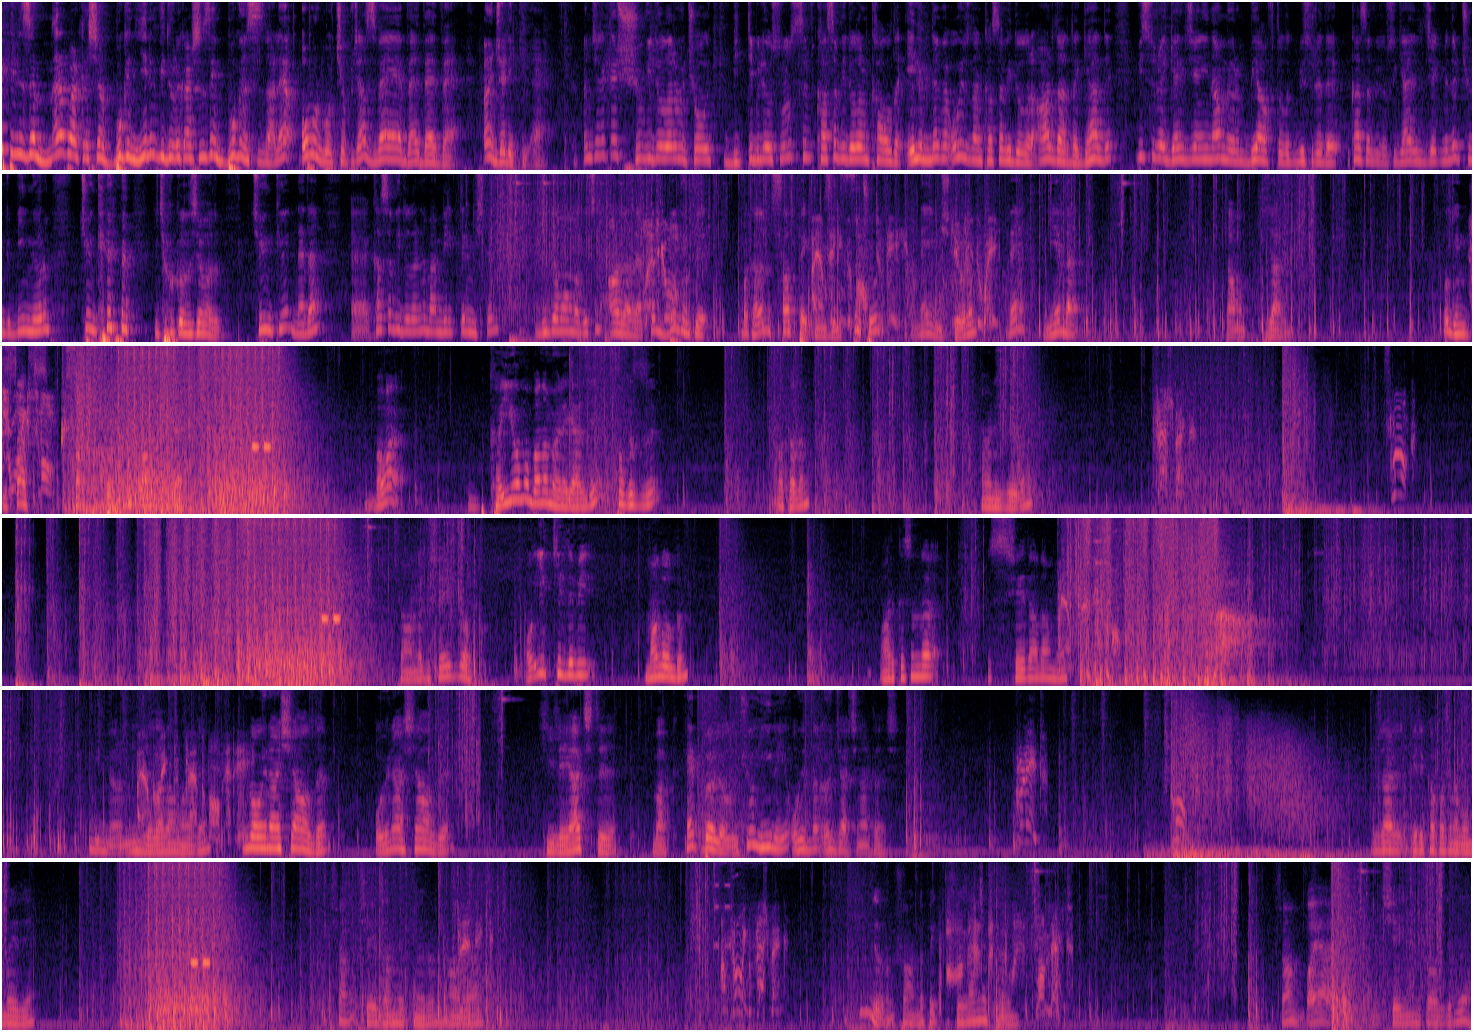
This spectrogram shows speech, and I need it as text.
Hepinize merhaba arkadaşlar. Bugün yeni bir videoyla karşınızdayım. Bugün sizlerle Overwatch yapacağız ve ve ve ve. Öncelikle Öncelikle şu videolarımın çoğu bitti biliyorsunuz. Sırf kasa videolarım kaldı elimde ve o yüzden kasa videoları ard arda geldi. Bir süre geleceğine inanmıyorum. Bir haftalık bir sürede kasa videosu gelecek midir? Çünkü bilmiyorum. Çünkü çok konuşamadım. Çünkü neden? Ee, kasa videolarını ben biriktirmiştim. Videom olmadığı için ard arda yaptım. Bugünkü bakalım suspectimizin suçu neymiş diyorum. Ve niye ben... Tamam güzel. Suspectimiz daha güzel. Baba kayıyor mu bana mı öyle geldi? Çok hızlı. Bakalım. Hemen izleyelim. Flashback. Anda bir şey yok. O ilk kilde bir mal oldum. Arkasında şeyde adam var. Bilmiyorum ninjalı adam vardı. Şimdi oyunu aşağı aldı. Oyunu aşağı aldı. Hileyi açtı. Bak hep böyle olur. Şu hileyi oyundan önce açın arkadaş. Grenade. Smoke. Güzel biri kafasına bomba yedi. Şu an bir şey zannetmiyorum hala. Bilmiyorum şu anda pek bir şey zannetmiyorum. Şu an bayağı bir şey inmiş olabilir de.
